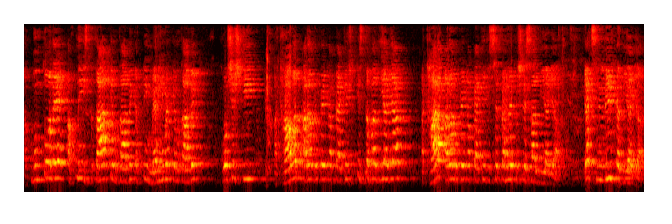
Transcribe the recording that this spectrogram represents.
हुकूमतों ने अपनी इस्तात के मुताबिक, अपनी मैनेजमेंट के मुताबिक कोशिश की। अठावन अरब रुपए का पैकेज इस दफ़ा दिया गया। 18 अरब रुपए का पैकेज इससे पहले पिछले साल दिया गया। टैक्स रिलीफ का दिया गया।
